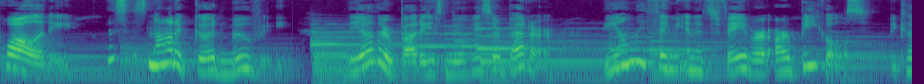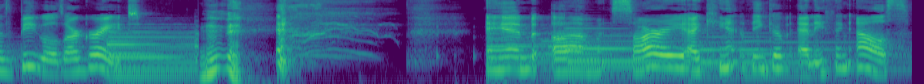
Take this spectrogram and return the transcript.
Quality. This is not a good movie. The other Buddies movies are better. The only thing in its favor are beagles, because beagles are great. And, um, sorry, I can't think of anything else.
